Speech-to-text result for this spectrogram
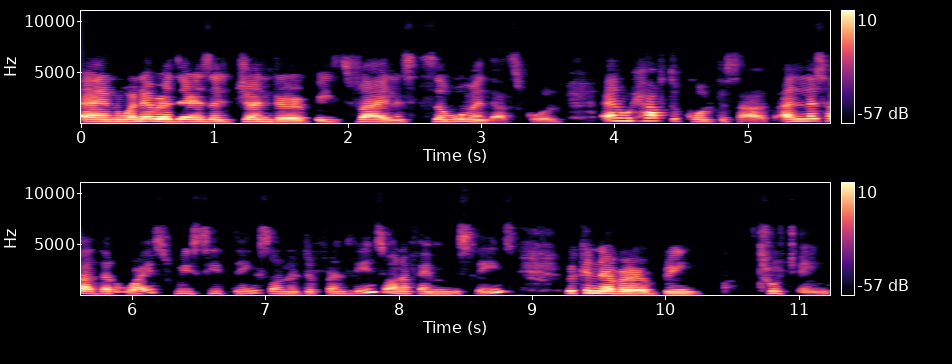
And whenever there is a gender based violence it's the woman that's called. And we have to call this out. Unless otherwise we see things on a different lens on a feminist lens we can never bring true change.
